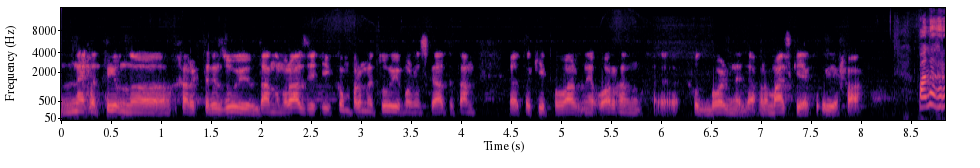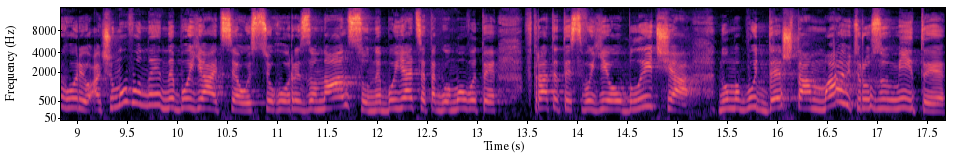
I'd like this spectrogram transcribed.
негативно характеризує в даному разі і компрометує, можна сказати, там е, такий поважний орган футбольний да, громадський, як УЄФА. Пане Григорію, а чому вони не бояться ось цього резонансу, не бояться, так би мовити, втратити своє обличчя? Ну, мабуть, де ж там мають розуміти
